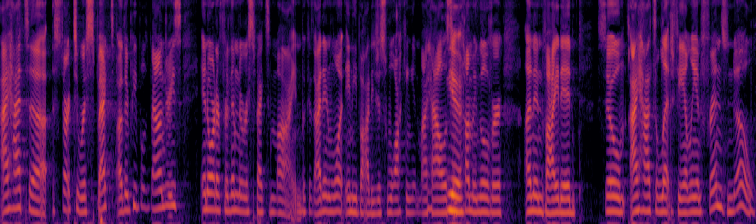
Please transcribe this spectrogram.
I had to start to respect other people's boundaries in order for them to respect mine because I didn't want anybody just walking in my house Yeah. and coming over uninvited. So I had to let family and friends know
